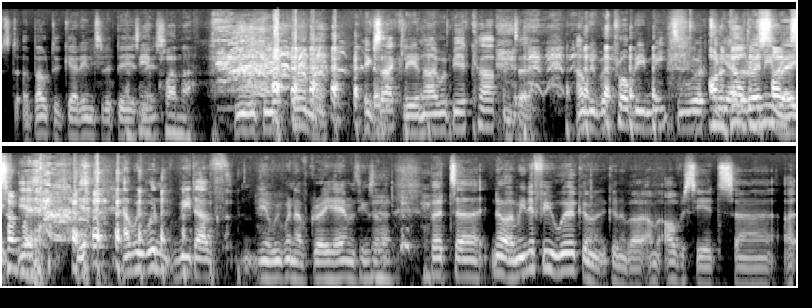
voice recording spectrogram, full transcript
st- about to get into the I'd be a business, plumber. you would be a plumber, exactly, and I would be a carpenter, and we would probably meet and work On a together anyway. somewhere. Yeah, yeah, and we wouldn't, we'd have, you know, we wouldn't have grey hair and things like that. But uh, no, I mean, if you were going, going about, obviously, it's, uh, I,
